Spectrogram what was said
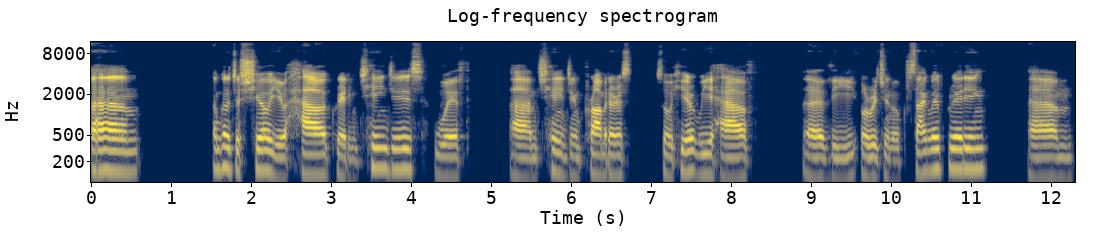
um, I'm going to just show you how grating changes with um, changing parameters. So here we have uh, the original sine wave grating um,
